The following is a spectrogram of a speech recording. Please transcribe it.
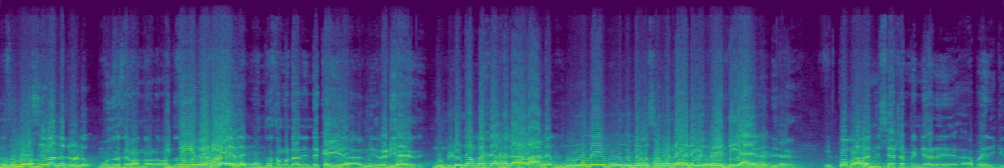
മൂന്ന് ദിവസം വന്നിട്ടുള്ളൂ. മൂന്ന് ദിവസം വന്നോളൂ. ഇപ്പൊ മൂന്ന് ദിവസം കൊണ്ടാണ് എന്റെ കൈ റെഡിയായത് മുണ്ടെടുക്കാൻ പറ്റാത്ത ഒരാളാണ്. മൂന്നേ മൂന്ന് ദിവസം കൊണ്ടാണ് ഈ റെഡിയായത് ഇപ്പം അതിനുശേഷം പിന്നീട് അപ്പോൾ എനിക്ക്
